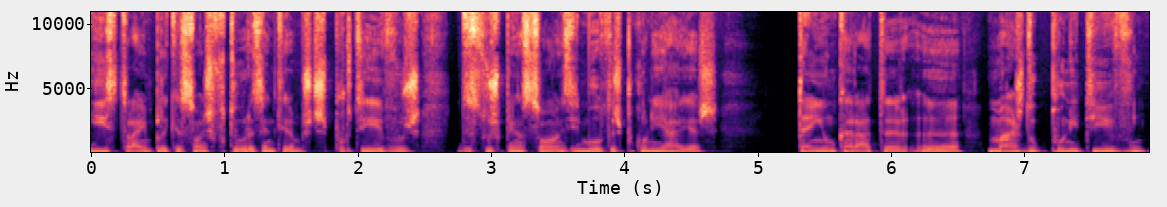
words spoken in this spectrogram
e isso terá implicações futuras em termos desportivos, de suspensões e multas pecuniárias, tem um caráter uh, mais do que punitivo,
